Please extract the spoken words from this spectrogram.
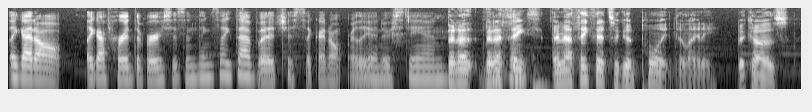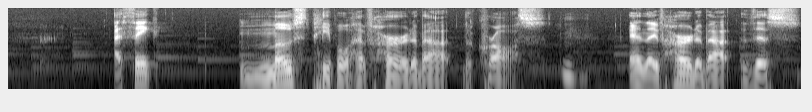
like I don't like I've heard the verses and things like that, but it's just like I don't really understand. But I, but I think, things. and I think that's a good point, Delaney, because I think most people have heard about the cross, mm-hmm. and they've heard about this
